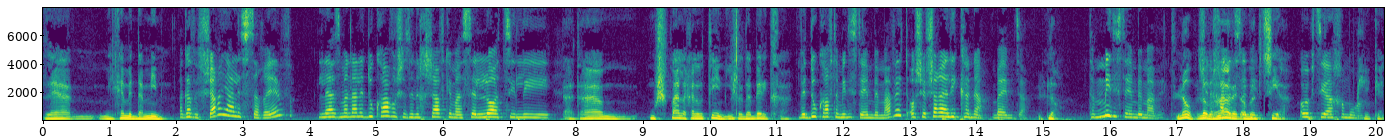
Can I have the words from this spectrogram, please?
זה היה מלחמת דמים. אגב, אפשר היה לסרב להזמנה לדו-קרב, או שזה נחשב כמעשה לא אצילי, אתה מושפע לחלוטין, איש לא לדבר איתך. ודו-קרב תמיד הסתיים במוות, או שאפשר היה להיכנע באמצע? לא, תמיד הסתיים במוות. לא, לא במוות או. בפציעה. או בפציעה חמורה. כן.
